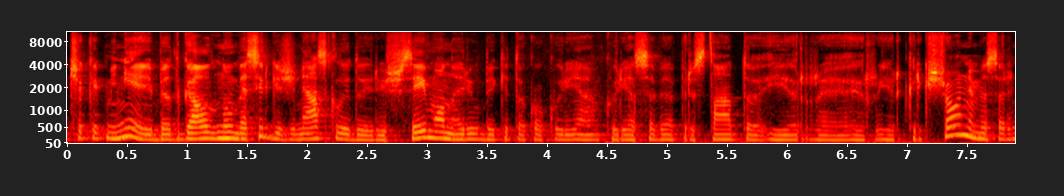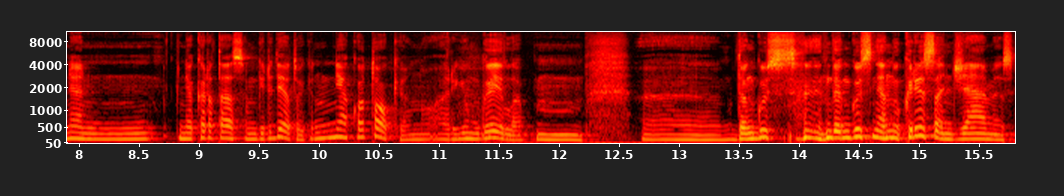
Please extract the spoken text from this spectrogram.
čia kaip minėjai, bet gal nu, mes irgi žiniasklaidoje ir iš Seimo narių, be kita ko, kurie, kurie save pristato ir, ir, ir krikščionimis, ar ne, nekartą esam girdėję tokio, nu, nieko tokio, nu, ar jums gaila, mm, e, dangus, dangus nenukris ant žemės,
